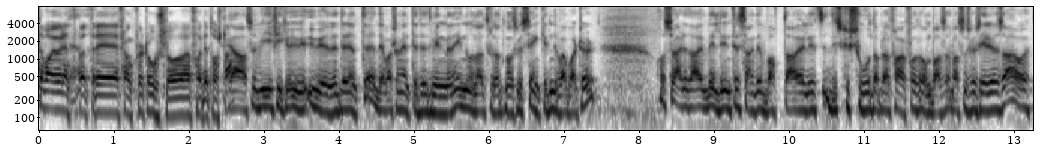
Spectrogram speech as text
Det var jo rentemøter i Frankfurt og Oslo forrige torsdag. Ja, altså Vi fikk jo uendret rente. Det var som ventet etter min mening. Noen hadde trodd at man skulle senke den, det var bare tull. Og så er det da en veldig interessant debatt da, eller diskusjon da blant fagfolk om hva, som- skal skje i USA. og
